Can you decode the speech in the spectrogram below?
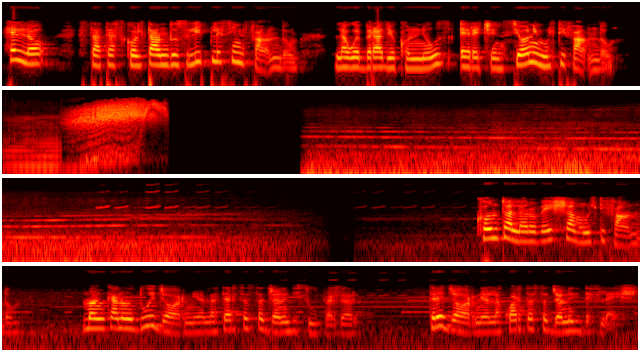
Hello, state ascoltando Sleepless in Fandom, la web radio con news e recensioni multifandom. Conto alla rovescia multifandom. Mancano due giorni alla terza stagione di Supergirl, tre giorni alla quarta stagione di The Flash,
